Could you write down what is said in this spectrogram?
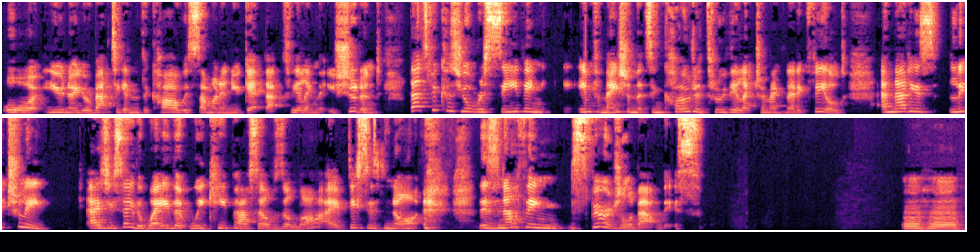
or you know you're about to get into the car with someone and you get that feeling that you shouldn't, that's because you're receiving information that's encoded through the electromagnetic field, and that is literally as you say, the way that we keep ourselves alive. This is not, there's nothing spiritual about this. Mm-hmm.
